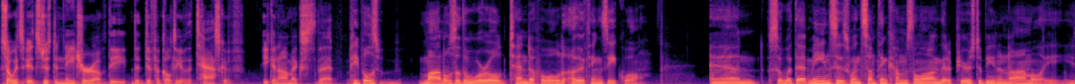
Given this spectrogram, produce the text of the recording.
So it's it's just a nature of the the difficulty of the task of economics that people's models of the world tend to hold other things equal. And so what that means is when something comes along that appears to be an anomaly, you,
